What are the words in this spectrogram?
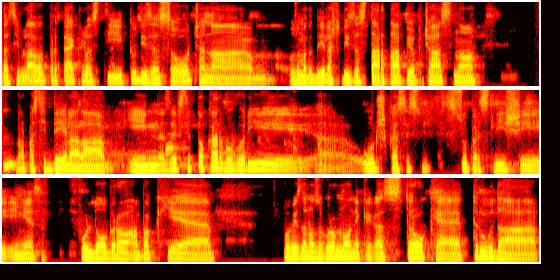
da si bila v preteklosti tudi za soočena, um, oziroma da delaš tudi za start-upi občasno, ali pa si delala. In zdaj vse to, kar govori uh, Urška, se super sliši in je ful dobro, ampak je povezano z ogromno nekega stroke, truda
